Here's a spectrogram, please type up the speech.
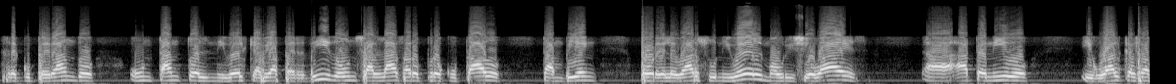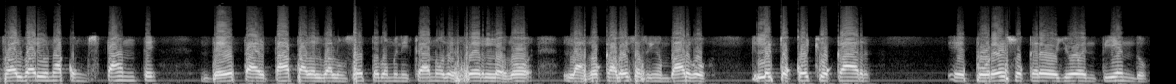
recuperando un tanto el nivel que había perdido, un San Lázaro preocupado también por elevar su nivel, Mauricio Báez ha, tenido, igual que el Rafael Barrio, una constante de esta etapa del baloncesto dominicano de ser los dos, las dos cabezas, sin embargo, le tocó chocar, eh, por eso creo yo, entiendo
